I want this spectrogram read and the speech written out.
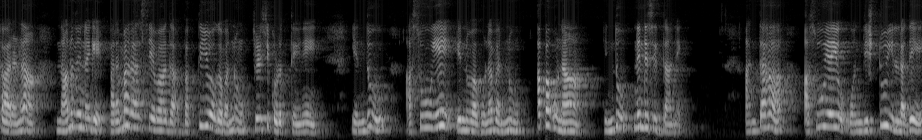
ಕಾರಣ ನಾನು ನಿನಗೆ ಪರಮರಹಸ್ಯವಾದ ಭಕ್ತಿಯೋಗವನ್ನು ತಿಳಿಸಿಕೊಡುತ್ತೇನೆ ಎಂದು ಅಸೂಯೆ ಎನ್ನುವ ಗುಣವನ್ನು ಅಪಗುಣ ಎಂದು ನಿಂದಿಸಿದ್ದಾನೆ. ಅಂತಹ ಅಸೂಯೆಯು ಒಂದಿಷ್ಟೂ ಇಲ್ಲದೆ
